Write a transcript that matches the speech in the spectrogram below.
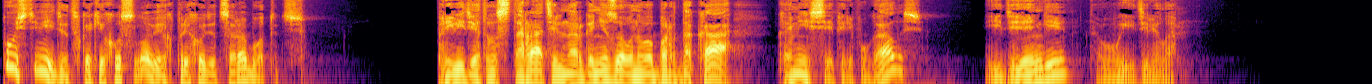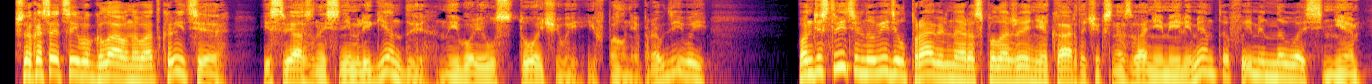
Пусть видят, в каких условиях приходится работать. При виде этого старательно организованного бардака комиссия перепугалась и деньги выделила. Что касается его главного открытия и связанной с ним легенды, наиболее устойчивой и вполне правдивой, он действительно увидел правильное расположение карточек с названиями элементов именно во сне —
